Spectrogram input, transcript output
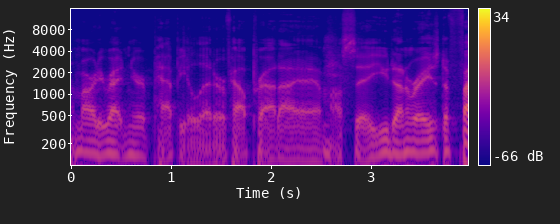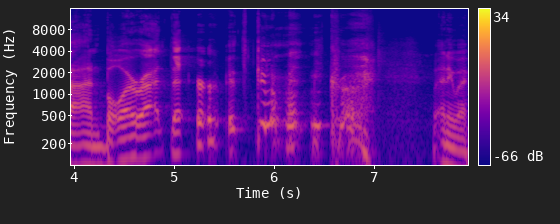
I'm already writing your pappy a letter of how proud I am. I'll say you done raised a fine boy right there. It's gonna make me cry. But anyway,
